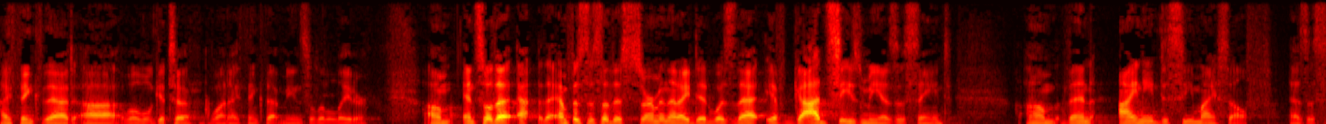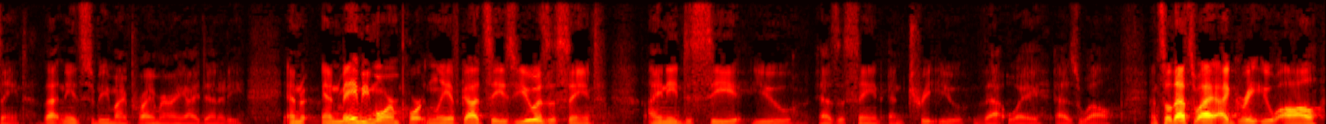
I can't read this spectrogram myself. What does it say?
I think that, uh, well, we'll get to what I think that means a little later. Um, and so the, the emphasis of this sermon that I did was that if God sees me as a saint, um, then I need to see myself as a saint. That needs to be my primary identity. And, and maybe more importantly, if God sees you as a saint, I need to see you as a saint and treat you that way as well. And so that's why I greet you all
